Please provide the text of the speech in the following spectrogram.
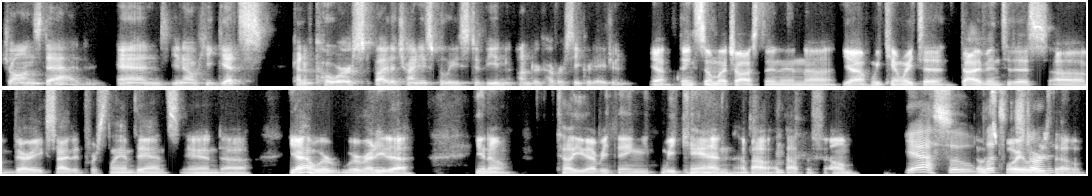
John's dad. And, you know, he gets kind of coerced by the Chinese police to be an undercover secret agent. Yeah, thanks so much, Austin. And uh, yeah, we can't wait to dive into this. Uh, very excited for Slamdance. And uh, yeah, we're we're ready to, you know, tell you everything we can about about the film. Yeah, so No let's get spoilers started. though.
